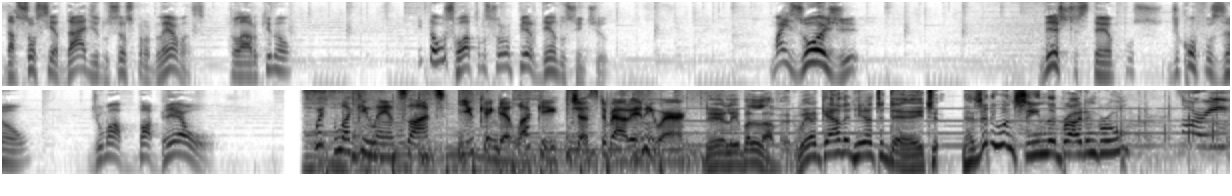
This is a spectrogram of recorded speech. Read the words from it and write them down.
da sociedade e dos seus problemas? Claro que não. Então os rótulos foram perdendo o sentido. Mas hoje, nestes tempos de confusão, de uma Babel With lucky landslots, you can get lucky just about anywhere. Dearly beloved, we are gathered here today to. Has anyone seen the bride and groom? Sorry,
